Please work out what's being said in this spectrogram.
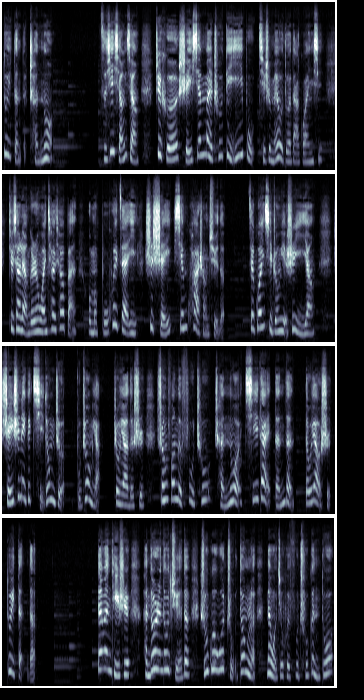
对等的承诺。仔细想想，这和谁先迈出第一步其实没有多大关系。就像两个人玩跷跷板，我们不会在意是谁先跨上去的，在关系中也是一样，谁是那个启动者不重要。重要的是，双方的付出、承诺、期待等等都要是对等的。但问题是，很多人都觉得，如果我主动了，那我就会付出更多。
